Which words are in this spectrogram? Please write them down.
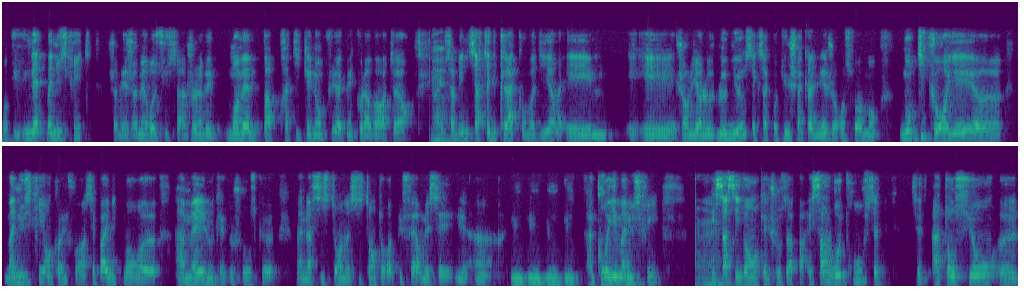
Donc, une lettre manuscrite, j'avais jamais reçu ça. Je n'avais moi-même pas pratiqué non plus avec mes collaborateurs. ça met une certaine claque, on va dire. Et, et, j'ai envie de dire, le, mieux, c'est que ça continue chaque année. Je reçois mon, mon petit courrier euh, manuscrit, encore une fois. Hein. Ce n'est pas uniquement euh, un mail ou quelque chose qu'un assistant, une assistante aura pu faire, mais c'est un, un, courrier manuscrit. Et ça, c'est vraiment quelque chose à part. Et ça, on le retrouve, cette, cette attention euh,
